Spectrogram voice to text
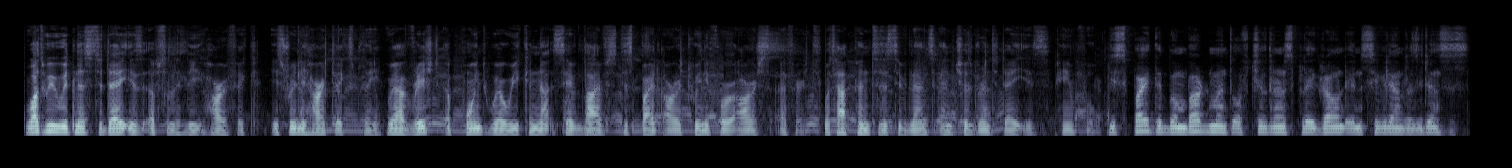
What we witnessed today is absolutely horrific. It's really hard to explain. We have reached a point where we cannot save lives despite our 24 hours effort. What happened to the civilians and children today is painful. Despite the bombardment of children's playground and civilian residences,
